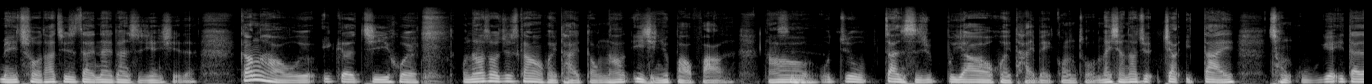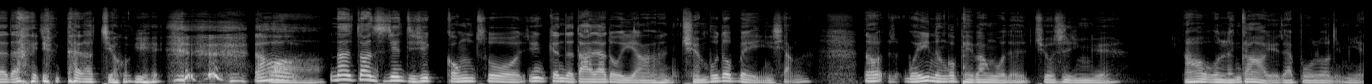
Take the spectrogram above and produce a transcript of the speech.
没错，他就是在那段时间写的。刚好我有一个机会，我那时候就是刚好回台东，然后疫情就爆发了，然后我就暂时就不要回台北工作。没想到就这样一待，从五月一待待待就待到九月，然后那段时间的确工作，因为跟着大家都一样，全部都被影响了。然后唯一能够陪伴我的就是音乐，然后我人刚好也在部落里面。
